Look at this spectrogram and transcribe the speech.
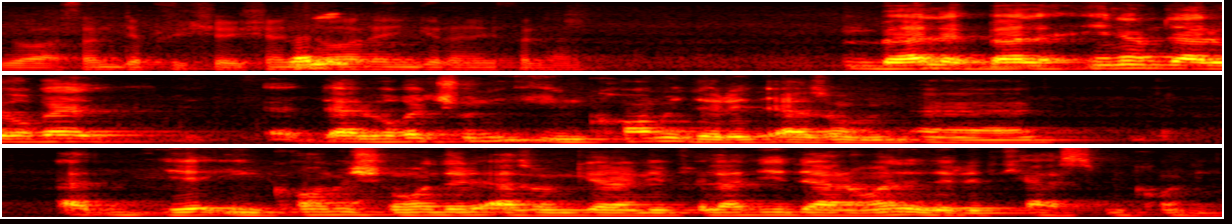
یا اصلا depreciation بله. داره این گرانی فلت بله بله. اینم در واقع در واقع چون income ی دارید از اون یه income شما دارید از اون granny flat یه درآمد دارید کسب می‌کنید.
